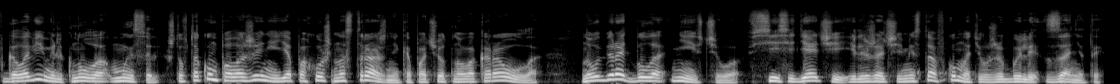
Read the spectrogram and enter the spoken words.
в голове мелькнула мысль, что в таком положении я похож на стражника почетного караула. Но выбирать было не из чего. Все сидячие и лежачие места в комнате уже были заняты.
